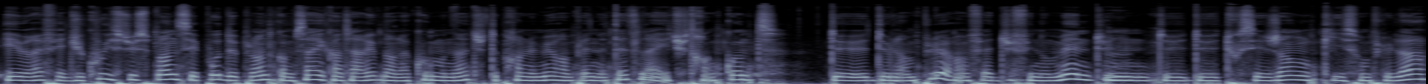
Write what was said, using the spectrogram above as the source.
et bref et du coup ils suspendent ces pots de plantes comme ça et quand tu arrives dans la comuna tu te prends le mur en pleine tête là et tu te rends compte de, de l'ampleur en fait du phénomène mmh. de, de, tous ces gens qui sont plus là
